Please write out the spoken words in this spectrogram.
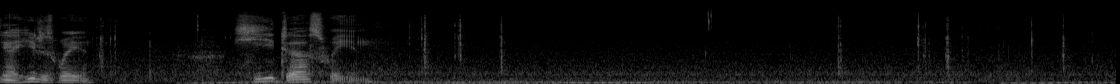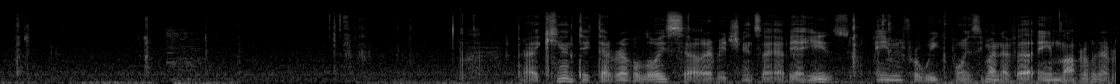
Yeah, he just waiting. He just waiting. I can't take that Reveloise out every chance I have. Yeah, he's aiming for weak points. He might have an aim lock or whatever.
